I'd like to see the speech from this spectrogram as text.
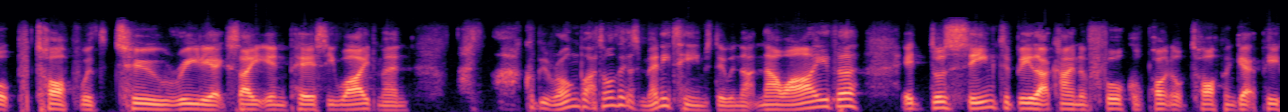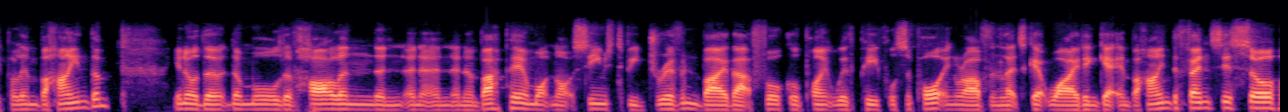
up top with two really exciting pacey wide men. I could be wrong, but I don't think there's many teams doing that now either. It does seem to be that kind of focal point up top and get people in behind them you know the the mold of Haaland and, and and and Mbappe and whatnot seems to be driven by that focal point with people supporting rather than let's get wide and get in behind the fences. So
